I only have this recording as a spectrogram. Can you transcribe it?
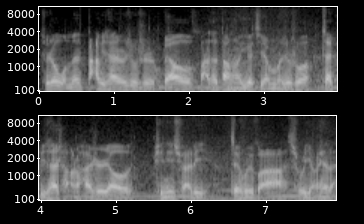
所以说我们打比赛的时候，就是不要把它当成一个节目，就是说在比赛场上还是要拼尽全力，这回把球赢下来。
